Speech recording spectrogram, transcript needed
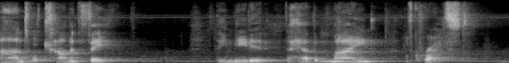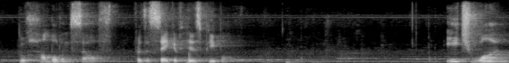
on to a common faith. They needed to have the mind of Christ, who humbled himself for the sake of his people. Each one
